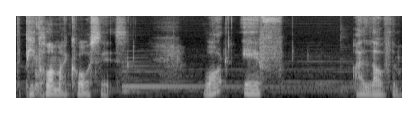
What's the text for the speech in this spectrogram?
the people on my courses, what if I love them?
